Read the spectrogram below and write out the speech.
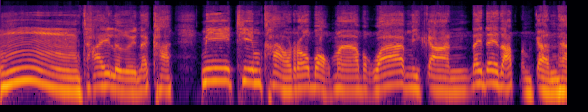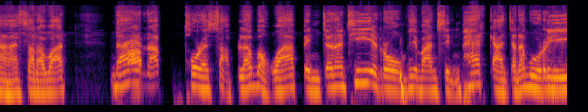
อืมใช่เลยนะคะ มีทีมข่าวเราบอกมาบอกว่ามีการได้ได้รับเหมือนกันค่ะสารวัตร ได้รับโทรศัพท์แล้วบอกว่าเป็นเจ้าหน้าที่โรงพยาบาลศิลแพทย์กาญจนบุรี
